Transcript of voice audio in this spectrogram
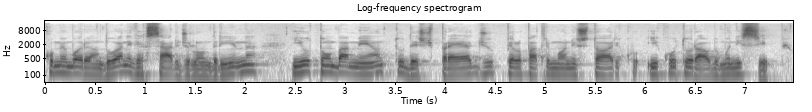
comemorando o aniversário de Londrina e o tombamento deste prédio pelo patrimônio histórico e cultural do município.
